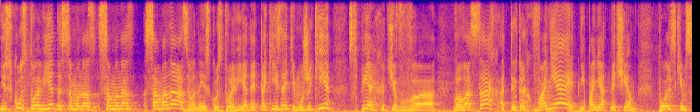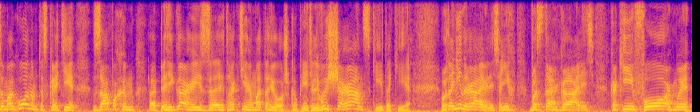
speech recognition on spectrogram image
искусствоведы, самоназ- самоназ- самоназванные искусствоведы. Это такие, знаете, мужики с перхотью в а, волосах, от которых воняет непонятно чем. Польским самогоном, так сказать, и запахом а, перегара из э, трактира «Матрешка». Понимаете, львы щаранские такие. Вот они нравились, они их восторгались. Какие формы,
